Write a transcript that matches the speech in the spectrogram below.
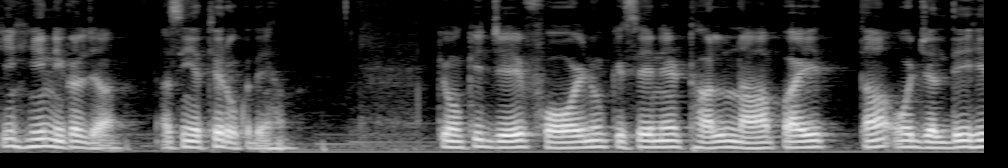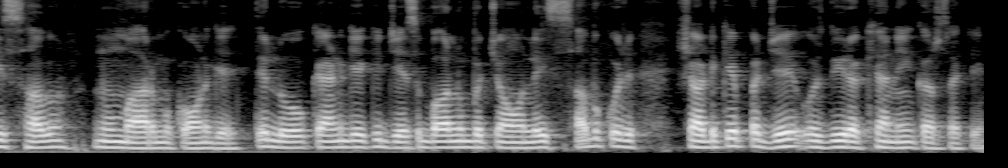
ਕਿ ਹੀ ਨਿਕਲ ਜਾ, ਅਸੀਂ ਇੱਥੇ ਰੁਕਦੇ ਹਾਂ। ਕਿਉਂਕਿ ਜੇ ਫੌਜ ਨੂੰ ਕਿਸੇ ਨੇ ਠੱਲ ਨਾ ਪਾਈ ਤਾਂ ਉਹ ਜਲਦੀ ਹੀ ਸਭ ਨੂੰ ਮਾਰ ਮੁਕਾਉਣਗੇ ਤੇ ਲੋਕ ਕਹਿਣਗੇ ਕਿ ਜਿਸ ਬਾਲ ਨੂੰ ਬਚਾਉਣ ਲਈ ਸਭ ਕੁਝ ਛੱਡ ਕੇ ਭੱਜੇ, ਉਸ ਦੀ ਰੱਖਿਆ ਨਹੀਂ ਕਰ ਸਕੇ।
